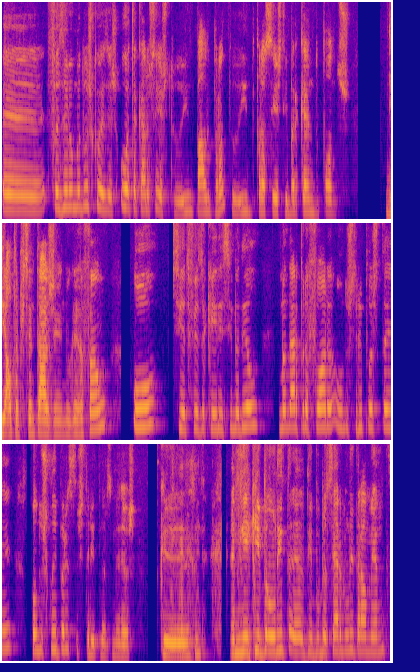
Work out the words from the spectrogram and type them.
uh, fazer uma ou duas coisas. Ou atacar o cesto, indo para, pronto, indo para o cesto e marcando pontos de alta percentagem no garrafão, ou, se a defesa cair em cima dele, mandar para fora onde os triplers têm, onde os Clippers, os triplers, meu Deus, que a minha equipa, tipo, o meu cérebro literalmente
